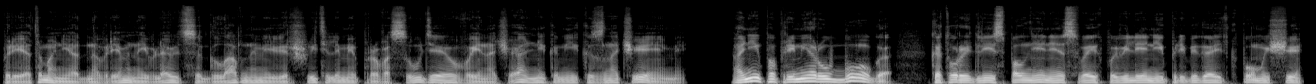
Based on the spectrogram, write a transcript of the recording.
При этом они одновременно являются главными вершителями правосудия, военачальниками и казначеями. Они, по примеру Бога, который для исполнения своих повелений прибегает к помощи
